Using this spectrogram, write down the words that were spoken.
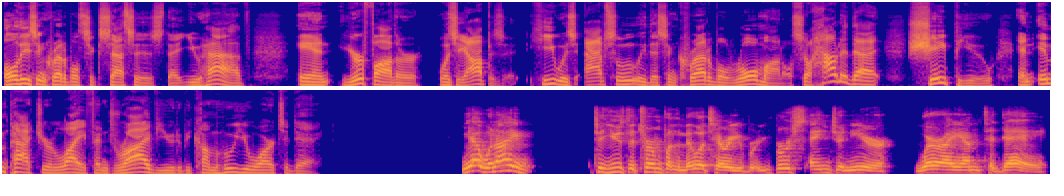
all these incredible successes that you have, and your father was the opposite. He was absolutely this incredible role model. So, how did that shape you and impact your life and drive you to become who you are today? Yeah, when I to use the term from the military, reverse engineer where I am today,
